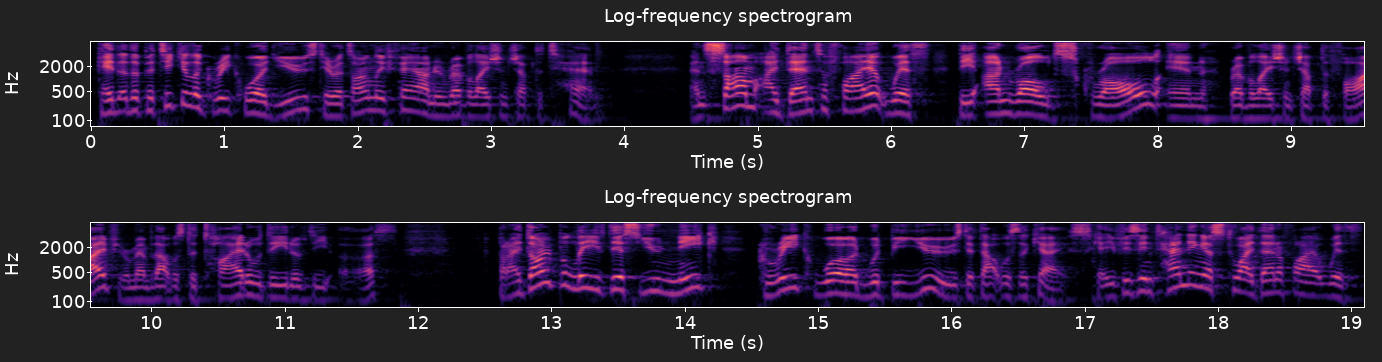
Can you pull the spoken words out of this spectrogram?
Okay, the, the particular Greek word used here, it's only found in Revelation chapter 10. And some identify it with the unrolled scroll in Revelation chapter 5. You remember that was the title deed of the earth. But I don't believe this unique Greek word would be used if that was the case. Okay, if he's intending us to identify it with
